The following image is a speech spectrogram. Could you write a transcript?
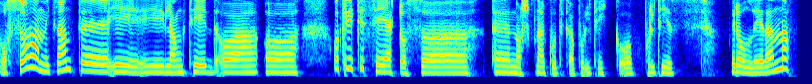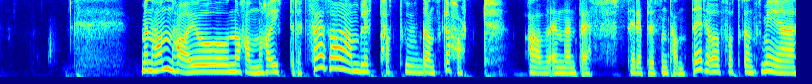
også, han, ikke sant, eh, i, i lang tid. Og, og kritisert også eh, norsk narkotikapolitikk og politiets rolle i den, da. Men han har jo, når han har ytret seg, så har han blitt tatt ganske hardt av NNPFs representanter, og fått ganske mye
